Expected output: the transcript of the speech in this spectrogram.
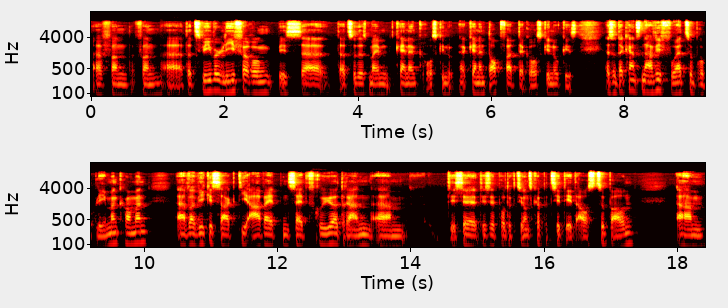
Äh, von, von äh, der Zwiebellieferung bis äh, dazu, dass man eben keinen, groß genug, keinen Topf hat, der groß genug ist. Also da kann es nach wie vor zu Problemen kommen. Aber wie gesagt, die arbeiten seit früher dran, ähm, diese, diese Produktionskapazität auszubauen. Ähm,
